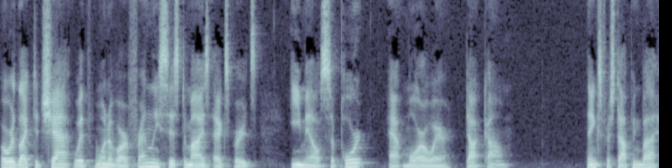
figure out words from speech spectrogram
or would like to chat with one of our friendly Systemize experts, email support at moraware.com. Thanks for stopping by.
